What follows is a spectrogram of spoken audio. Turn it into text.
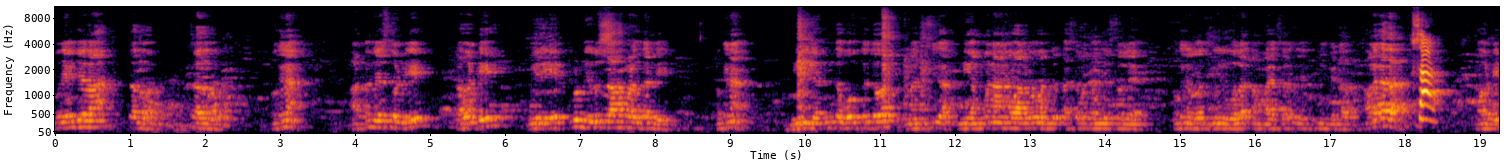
నువ్వు ఏం చేయాలా చదవాలి చదవాలి ఓకేనా? అర్థం చేసుకోండి. కాబట్టి మీరు ఎప్పుడు నిరుత్సాహపడదండి ఓకేనా? మీరు ఎంత ఓపికతో మంచిగా మీ అమ్మ నాన్న వాళ్ళు అందరూ కష్టపడి పనిచేస్తోలే ఓకేనా? రోజు కూలి వల్ల సంపాదిస్తారు? అవునా కదా? కాబట్టి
